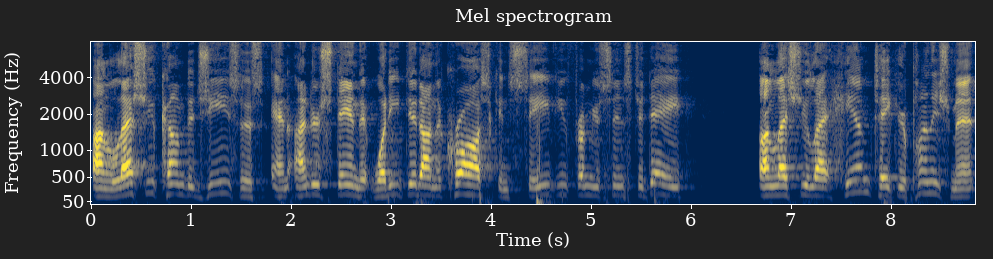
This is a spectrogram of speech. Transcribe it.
unless you come to Jesus and understand that what he did on the cross can save you from your sins today, unless you let him take your punishment,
